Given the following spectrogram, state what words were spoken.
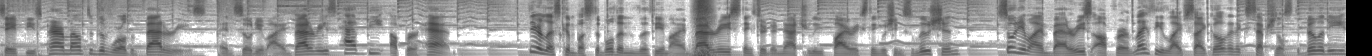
Safety is paramount to the world of batteries, and sodium-ion batteries have the upper hand. They are less combustible than lithium-ion batteries thanks to their naturally fire-extinguishing solution. Sodium-ion batteries offer a lengthy life cycle and exceptional stability,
